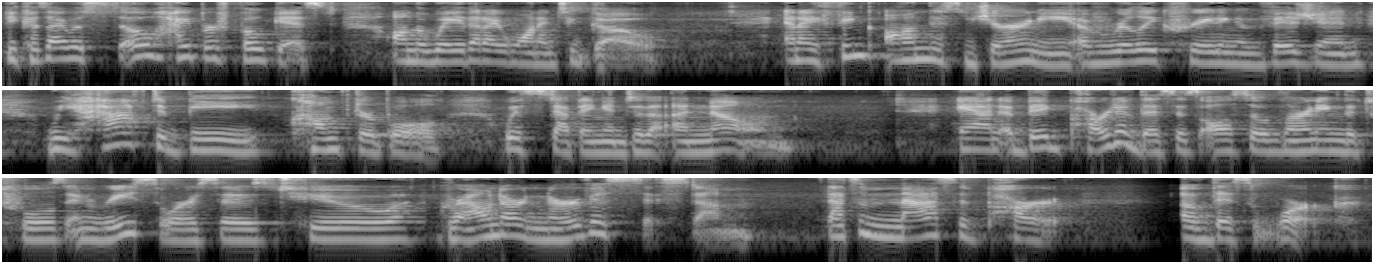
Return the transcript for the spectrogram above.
because I was so hyper focused on the way that I wanted to go. And I think on this journey of really creating a vision, we have to be comfortable with stepping into the unknown. And a big part of this is also learning the tools and resources to ground our nervous system. That's a massive part of this work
